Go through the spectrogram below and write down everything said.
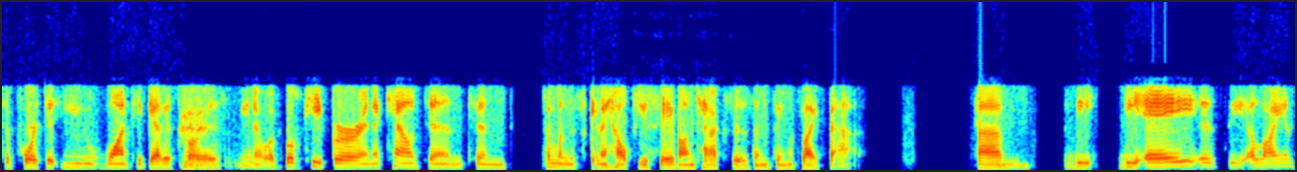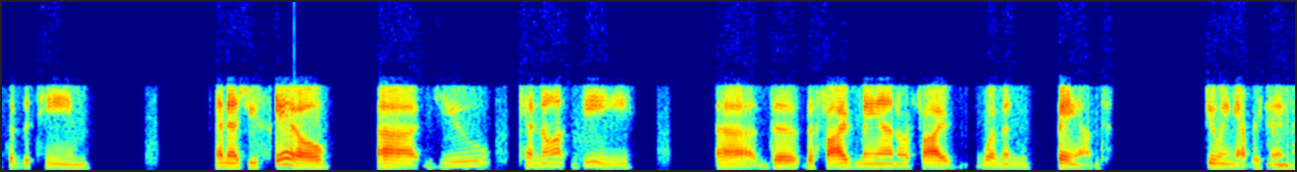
support that you want to get as far as you know a bookkeeper an accountant and someone that's going to help you save on taxes and things like that. Um, the the a is the alliance of the team. And as you scale uh, you cannot be uh, the the five man or five women band doing everything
